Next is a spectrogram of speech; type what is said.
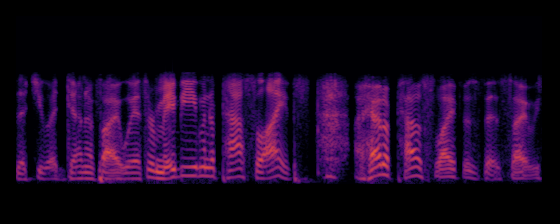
that you identify with, or maybe even a past life. I had a past life as this. I was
